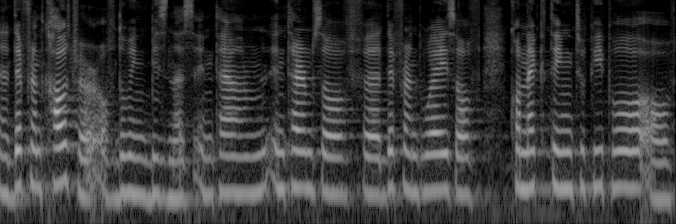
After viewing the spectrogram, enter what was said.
uh, different culture of doing business, in, term, in terms of different ways of connecting to people, of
